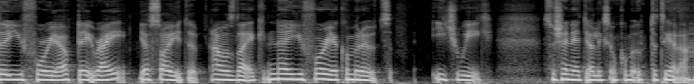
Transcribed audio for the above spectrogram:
the Euphoria update, right? Jag sa ju typ, I was like, när Euphoria kommer ut each week så känner jag att jag liksom kommer uppdatera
